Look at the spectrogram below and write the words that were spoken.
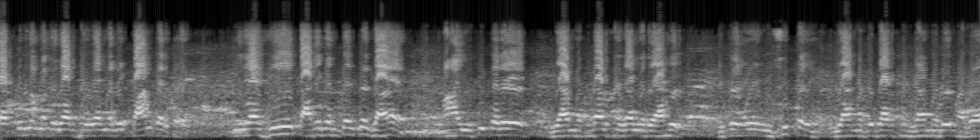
या पूर्ण मतदारसंघामध्ये काम करत आहेत जे कार्यकर्त्यांचं जाळं महायुतीकडे या मतदारसंघामध्ये आहे. त्याच्यामुळे निश्चितपणे या मतदारसंघामध्ये माझा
